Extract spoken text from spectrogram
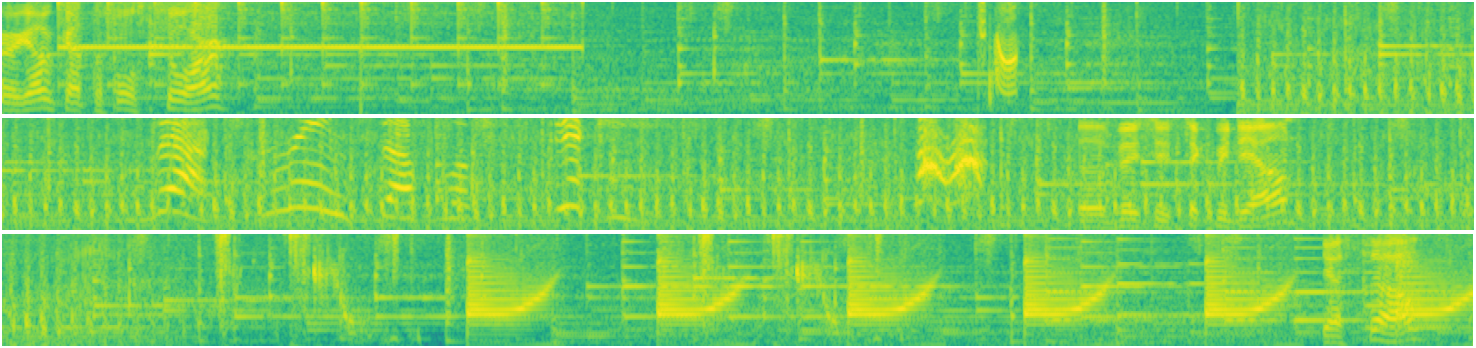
We go, got the full score. That green stuff looks sticky! Uh, basically stick me down. Guess so.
